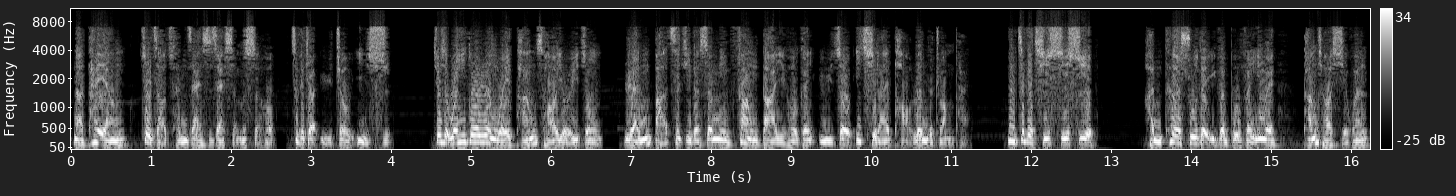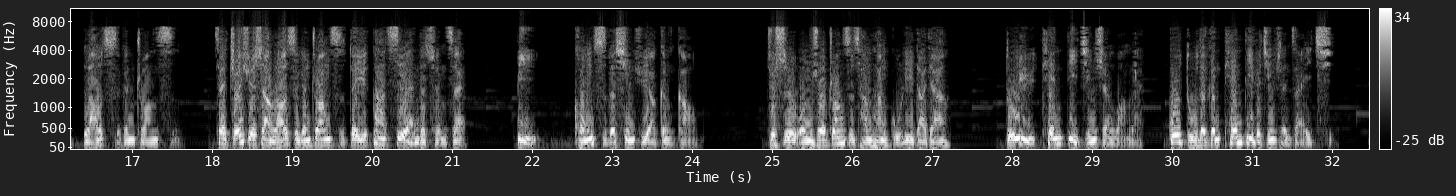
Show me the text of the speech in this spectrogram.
那太阳最早存在是在什么时候？这个叫宇宙意识，就是闻一多认为唐朝有一种人把自己的生命放大以后，跟宇宙一起来讨论的状态。那这个其实是很特殊的一个部分，因为唐朝喜欢老子跟庄子，在哲学上，老子跟庄子对于大自然的存在，比孔子的兴趣要更高。就是我们说，庄子常常鼓励大家独与天地精神往来。孤独的跟天地的精神在一起，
